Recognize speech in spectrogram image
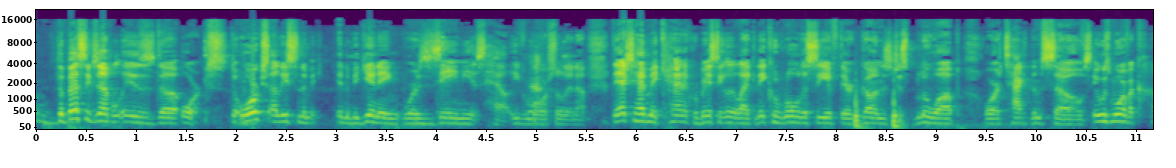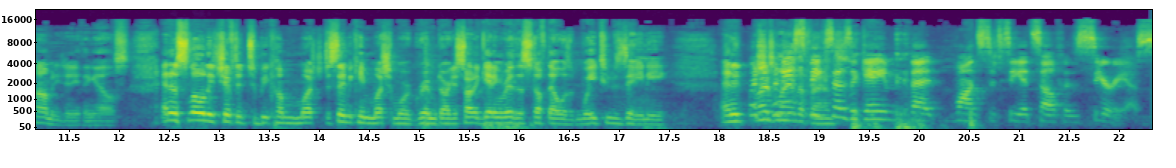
the best example is the orcs. The orcs, at least in the in the beginning, were zany as hell, even more so than now. They actually had mechanic where basically like they could roll to see if their guns just blew up or attacked themselves. It was more of a comedy than anything else, and it slowly shifted to become much. The same became much more grim dark. It started getting rid of the stuff that was way too zany, and it Which to me speaks fans. as a game that wants to see itself as serious.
